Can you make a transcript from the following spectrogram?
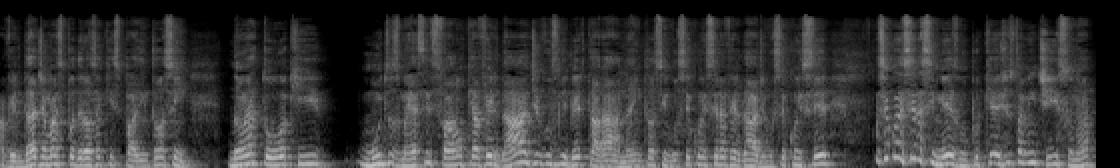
A verdade é mais poderosa que a espada. Então, assim, não é à toa que muitos mestres falam que a verdade vos libertará, né? Então, assim, você conhecer a verdade, você conhecer, você conhecer a si mesmo, porque é justamente isso, né?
